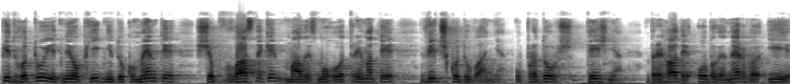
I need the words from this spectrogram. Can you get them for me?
підготують необхідні документи, щоб власники мали змогу отримати відшкодування. Упродовж тижня бригади обленерго і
